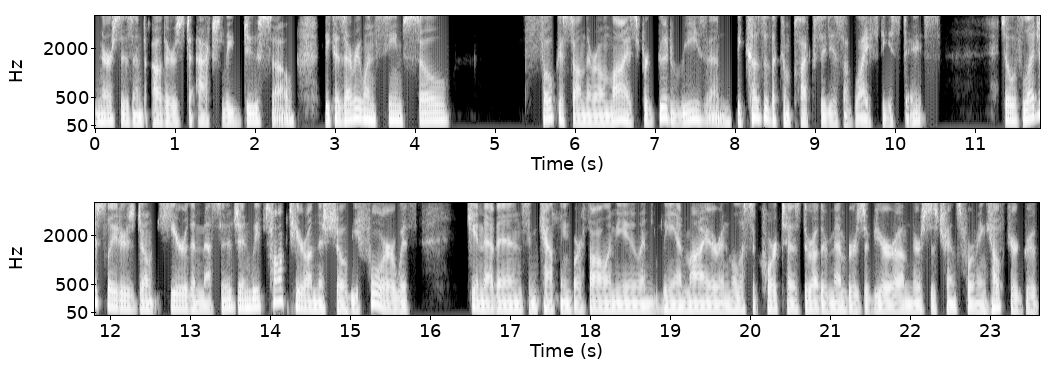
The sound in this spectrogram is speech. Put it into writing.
nurses and others to actually do so? Because everyone seems so focused on their own lives for good reason because of the complexities of life these days. So if legislators don't hear the message and we've talked here on this show before with Kim Evans and Kathleen Bartholomew and Leanne Meyer and Melissa Cortez. They're other members of your um, Nurses Transforming Healthcare group.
